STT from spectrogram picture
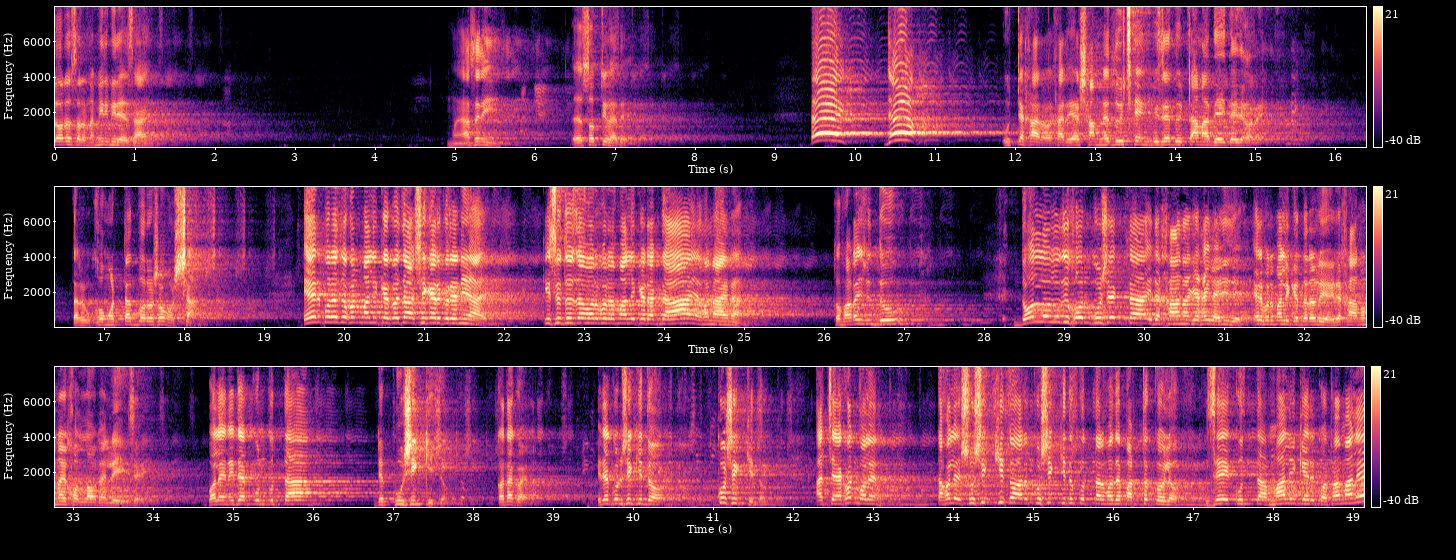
লড়ে সরে না, মিরমিরে যায়। আসেনি? শক্তি বাদে এই যা উঠতে খারো খারিয়া সামনে দুই ঠেং বিজে দুই টানা দিয়ে তাই ধরে তার কোমরটা বড় সমস্যা। এরপরে যখন মালিককে যা, শিকার করে নিয়ে আয়। কিছু দূর যাওয়ার পরে মালিককে ডাক দেয়, আয় এখন আয় না। তো ফাটাই শুদ্ধ। দল যদি খরগোশ একটা, এটা খান আগে খাইলাই নিজে। এরপরে মালিকের দ্বারা লইয়া, এটা খানও নাই, খল্লাও নাই লইছে বলেন, এটা কোন কুত্তা? এটা কুশিক্ষিত। কথা কয় না। এটা কোন শিক্ষিত? কুশিক্ষিত। আচ্ছা এখন বলেন, তাহলে সুশিক্ষিত আর কুশিক্ষিত কুত্তার মধ্যে পার্থক্য হইল, যে কুত্তা মালিকের কথা মানে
